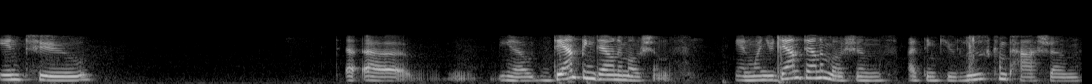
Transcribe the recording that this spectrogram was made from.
into uh, uh, you know, damping down emotions. And when you damp down emotions, I think you lose compassion,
